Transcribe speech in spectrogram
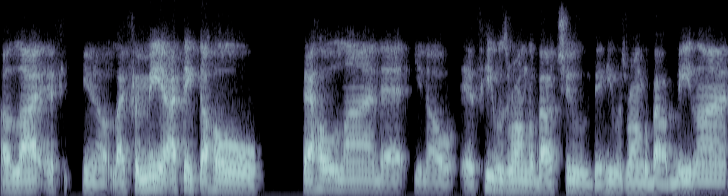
a lot. If you know, like for me, I think the whole that whole line that you know, if he was wrong about you, then he was wrong about me line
